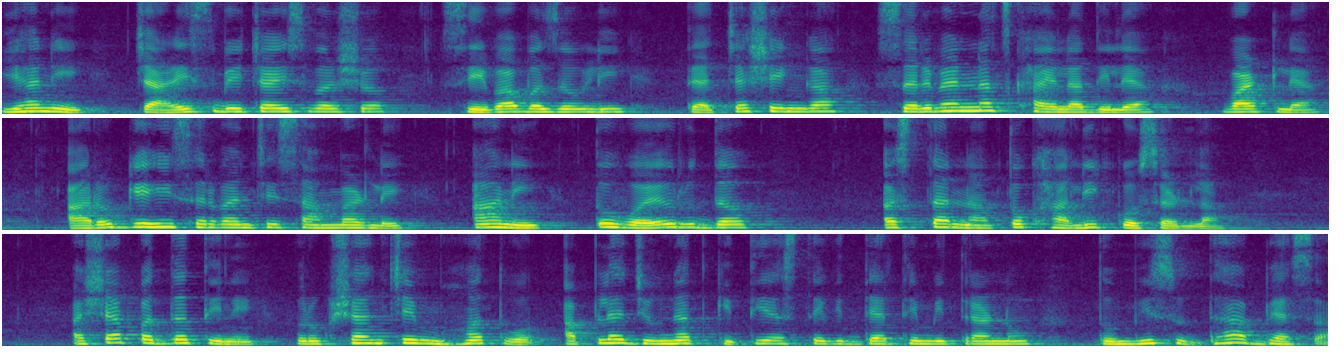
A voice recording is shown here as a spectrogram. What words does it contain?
ह्याने चाळीस बेचाळीस वर्ष सेवा बजवली. त्याच्या शेंगा सर्वांनाच खायला दिल्या वाटल्या. आरोग्यही सर्वांचे सांभाळले आणि तो वयोवृद्ध असताना तो खाली कोसळला. अशा पद्धतीने वृक्षांचे महत्त्व आपल्या जीवनात किती असते विद्यार्थी मित्रांनो तुम्हीसुद्धा अभ्यासा.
